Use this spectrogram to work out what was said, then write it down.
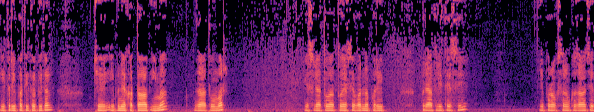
и три пъти той питал, че Ибн Хатаб има за Умар. И след това той се върна при приятелите си и пророк Сърм каза, че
